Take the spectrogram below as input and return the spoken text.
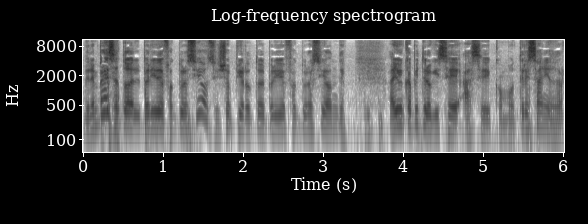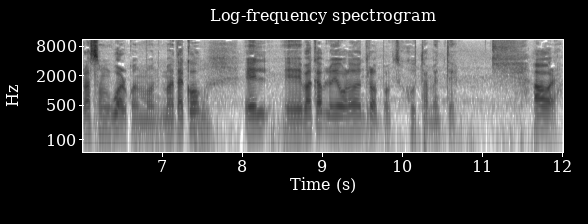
de la empresa, todo el periodo de facturación. Si yo pierdo todo el periodo de facturación, hay un capítulo que hice hace como tres años de Ransomware cuando me atacó, el eh, backup lo había guardado en Dropbox, justamente. Ahora,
